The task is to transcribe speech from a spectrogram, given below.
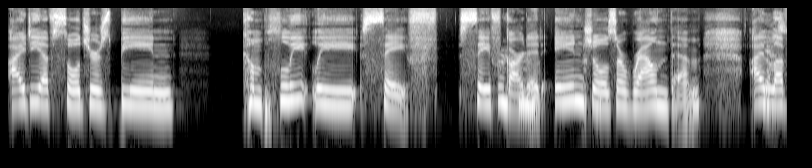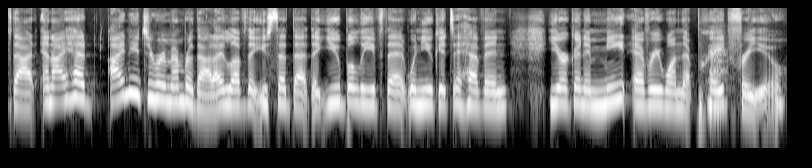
idf soldiers being completely safe safeguarded, mm-hmm. angels around them. I yes. love that. And I had, I need to remember that. I love that you said that, that you believe that when you get to heaven, you're going to meet everyone that prayed for you.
